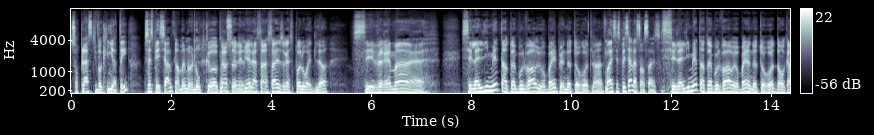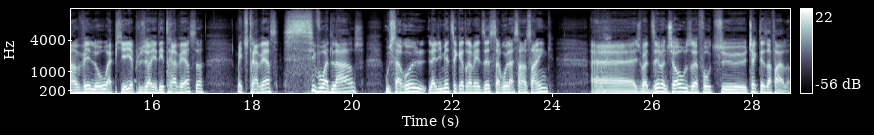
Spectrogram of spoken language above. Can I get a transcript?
sur place qui va clignoter. C'est spécial quand même, un autre cas comme Non, je ça. connais de- bien de- la 116, je reste pas loin de là. C'est vraiment... euh, c'est la limite entre un boulevard urbain et une autoroute, là. hein? Ouais, c'est spécial à 116. C'est la limite entre un boulevard urbain et une autoroute. Donc, en vélo, à pied, il y a plusieurs... Il y a des traverses, là. Mais tu traverses six voies de large où ça roule... La limite, c'est 90, ça roule à 105. Euh, je vais te dire une chose, faut que tu checkes tes affaires là.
